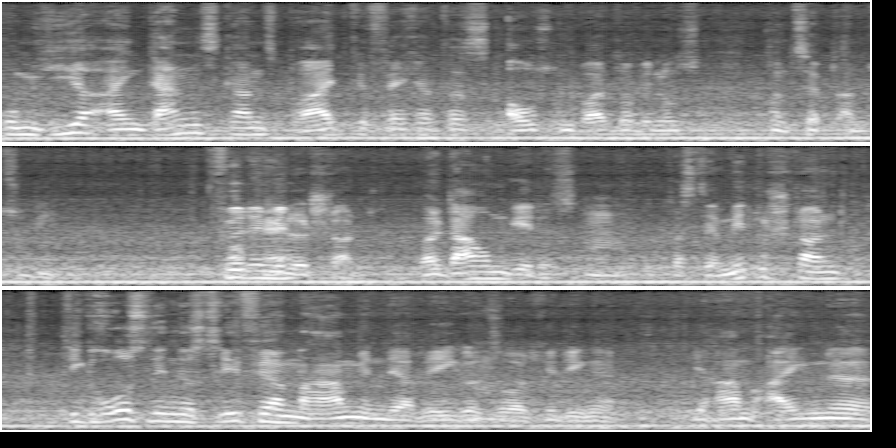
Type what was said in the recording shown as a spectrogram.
um hier ein ganz, ganz breit gefächertes Aus- und Weiterbildungskonzept anzubieten. Für den Okay. Mittelstand. Weil darum geht es. Mhm. Dass der Mittelstand, die großen Industriefirmen haben in der Regel solche Dinge. Die haben eigene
